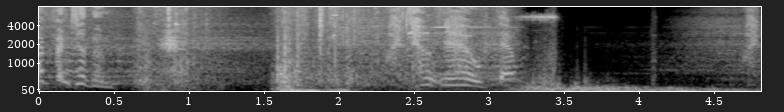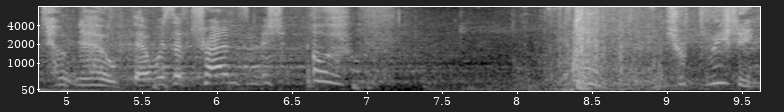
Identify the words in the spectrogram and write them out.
Happened to them? I don't know. There... I don't know. There was a transmission. Oh. You're bleeding.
